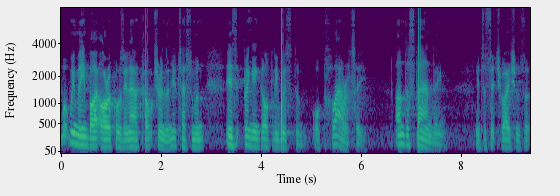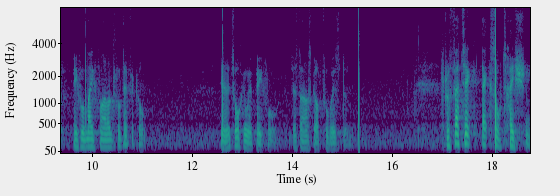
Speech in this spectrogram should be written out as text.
what we mean by oracles in our culture in the New Testament is bringing godly wisdom or clarity, understanding into situations that people may find a little difficult. You know, talking with people, just ask God for wisdom. Prophetic exhortation.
